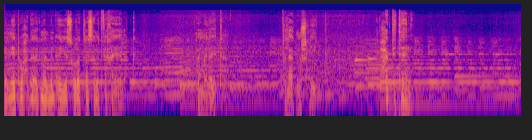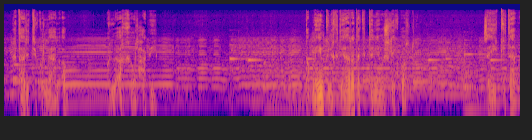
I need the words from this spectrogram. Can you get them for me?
لقيت واحدة أجمل من أي صورة اترسمت في خيالك. لما لقيتها طلعت مش ليك لحد تاني. اختارت يكون لها الأب والأخ والحبيب. طب ما يمكن اختياراتك التانية مش ليك برضه. زي الكتابة.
